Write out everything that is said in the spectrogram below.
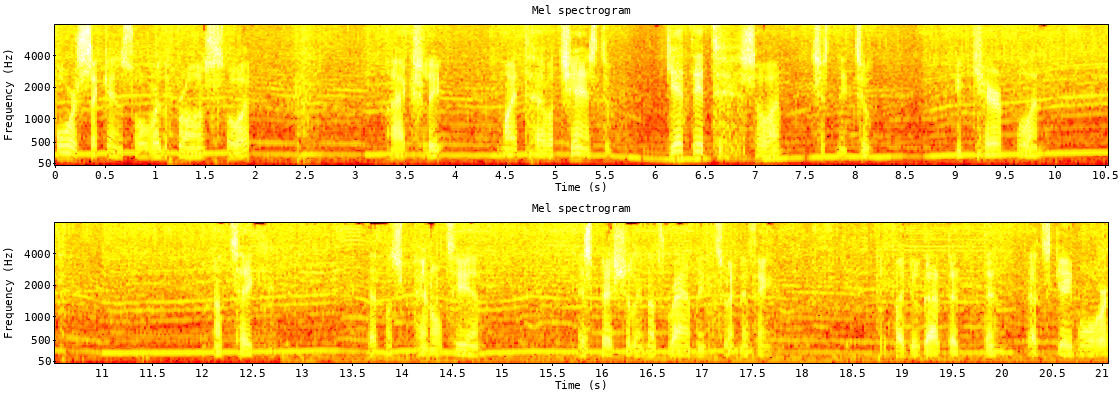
four seconds over the bronze, so I, I actually might have a chance to get it. So I just need to be careful and not take that much penalty and especially not ram into anything. If I do that, that then that's game over.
